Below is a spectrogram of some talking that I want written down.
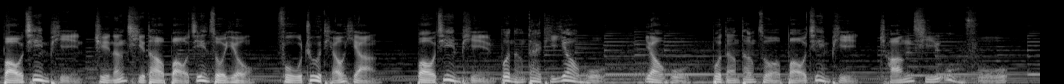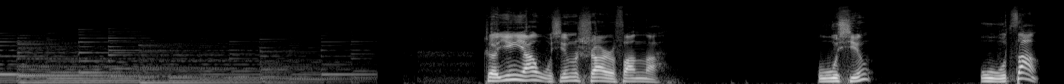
保健品只能起到保健作用，辅助调养；保健品不能代替药物，药物不能当做保健品长期误服。这阴阳五行十二方啊，五行、五脏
